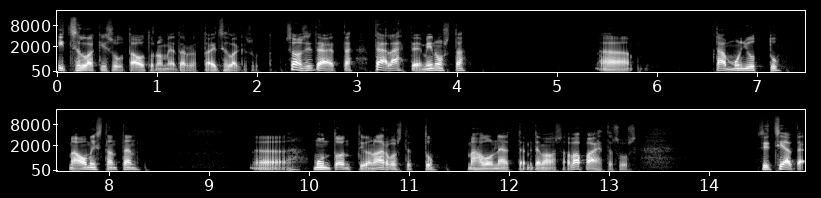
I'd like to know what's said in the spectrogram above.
Itselakisuutta, autonomia tarkoittaa itselakisuutta. Se on sitä, että tämä lähtee minusta. Tämä on mun juttu. Mä omistan tämän. Mun tontti on arvostettu. Mä haluan näyttää, mitä mä osaan. Vapaaehtoisuus. Sitten sieltä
